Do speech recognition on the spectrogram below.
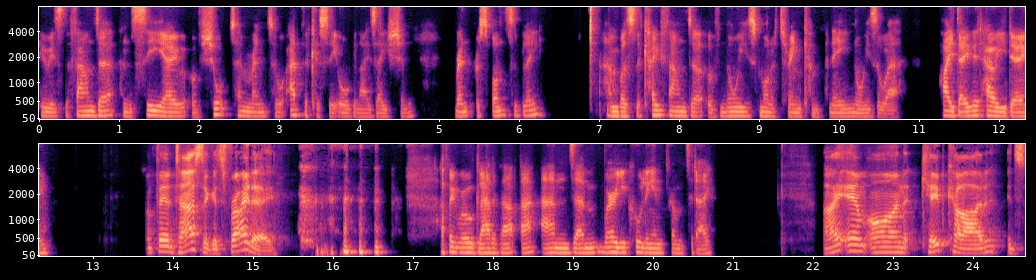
who is the founder and CEO of short term rental advocacy organisation Rent Responsibly and was the co founder of noise monitoring company NoiseAware. Hi, David, how are you doing? I'm fantastic. It's Friday. I think we're all glad about that. And um, where are you calling in from today? I am on Cape Cod. It's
